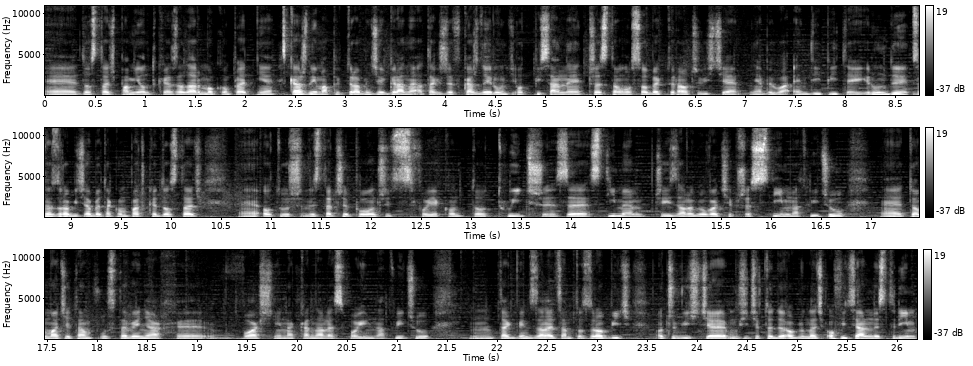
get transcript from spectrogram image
e, dostać pamiątkę za darmo kompletnie z każdej mapy, która będzie grana, a także w każdej rundzie, podpisany przez tą osobę, która oczywiście e, była MVP tej rundy. Co zrobić, aby taką paczkę dostać? Otóż wystarczy połączyć swoje konto Twitch ze Steamem, czyli zalogować się przez Steam na Twitchu, to macie tam w ustawieniach e, właśnie na kanale swoim na Twitchu, Mm, tak więc zalecam to zrobić. Oczywiście musicie wtedy oglądać oficjalny stream,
